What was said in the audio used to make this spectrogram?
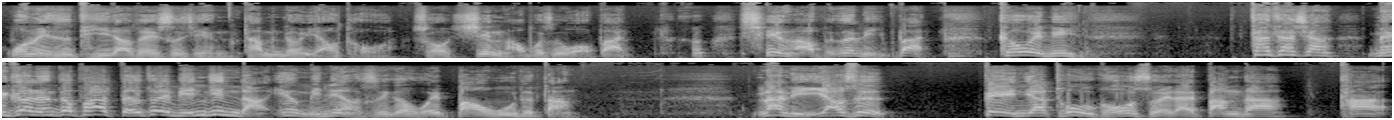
我每次提到这些事情，他们都摇头啊，说幸好不是我办，幸好不是你办。各位你，大家想，每个人都怕得罪民进党，因为民进党是一个会报复的党。那你要是被人家吐口水来帮他，他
